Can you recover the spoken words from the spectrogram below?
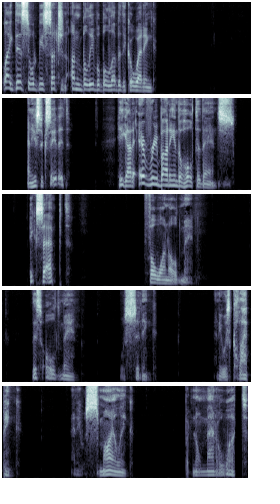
Like this, it would be such an unbelievable Lebedika wedding. And he succeeded. He got everybody in the hall to dance, except for one old man. This old man was sitting and he was clapping and he was smiling. But no matter what,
